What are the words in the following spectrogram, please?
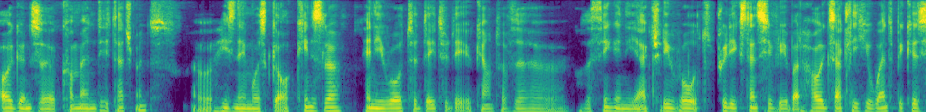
Eugen's uh, command detachment. Uh, his name was Georg Kinsler and he wrote a day-to-day account of the of the thing. And he actually wrote pretty extensively about how exactly he went because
